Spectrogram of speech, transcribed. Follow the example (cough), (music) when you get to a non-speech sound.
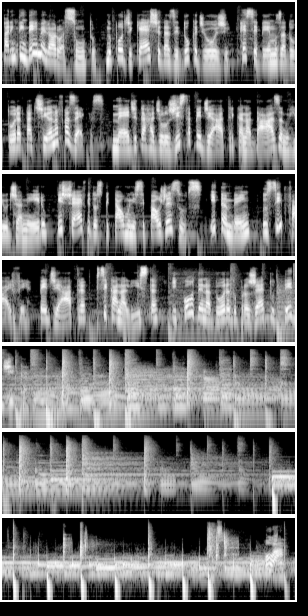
para entender melhor o assunto, no podcast das Educa de hoje, recebemos a doutora Tatiana Fazecas, médica radiologista pediátrica na DASA, no Rio de Janeiro, e chefe do Hospital Municipal Jesus, e também Lucy Pfeiffer, pediatra, psicanalista e coordenadora do projeto Dedica. Olá,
